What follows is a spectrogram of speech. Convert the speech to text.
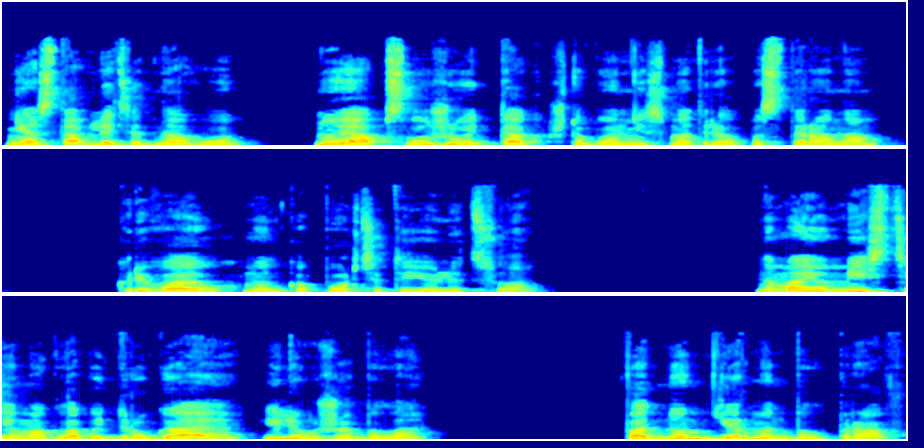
не оставлять одного, ну и обслуживать так, чтобы он не смотрел по сторонам». Кривая ухмылка портит ее лицо. «На моем месте могла быть другая или уже была». В одном Герман был прав.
